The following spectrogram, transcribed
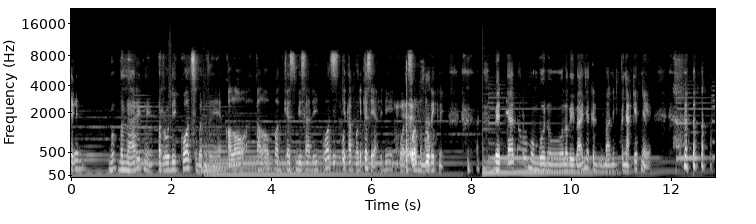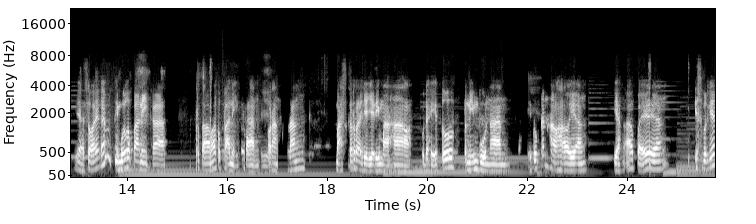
ini menarik nih perlu di quote sebenarnya. Kalau kalau podcast bisa di quote kita podcast ya? Ini quote menarik nih. Media tuh membunuh lebih banyak dibanding penyakitnya ya? Ya soalnya kan timbul kepanikan. Pertama kepanikan. Iya. orang-orang masker aja jadi mahal. Udah itu penimbunan. Itu kan hal-hal yang yang apa ya yang ya sebenarnya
